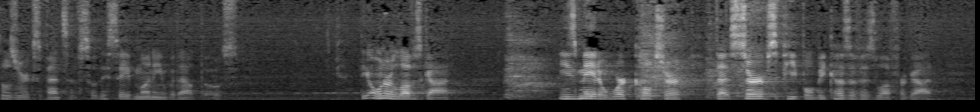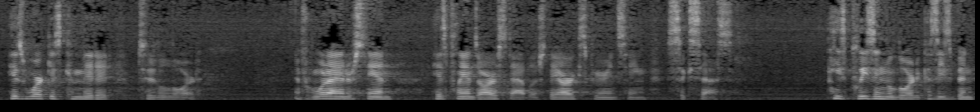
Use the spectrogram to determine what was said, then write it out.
those are expensive, so they save money without those. The owner loves God. He's made a work culture that serves people because of his love for God. His work is committed to the Lord. And from what I understand, his plans are established, they are experiencing success. He's pleasing the Lord because he's been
